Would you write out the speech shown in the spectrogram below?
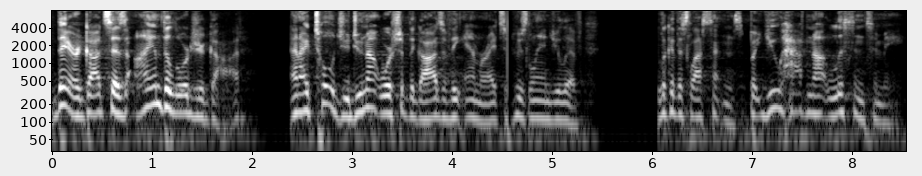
There, God says, I am the Lord your God, and I told you, do not worship the gods of the Amorites in whose land you live. Look at this last sentence. But you have not listened to me.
